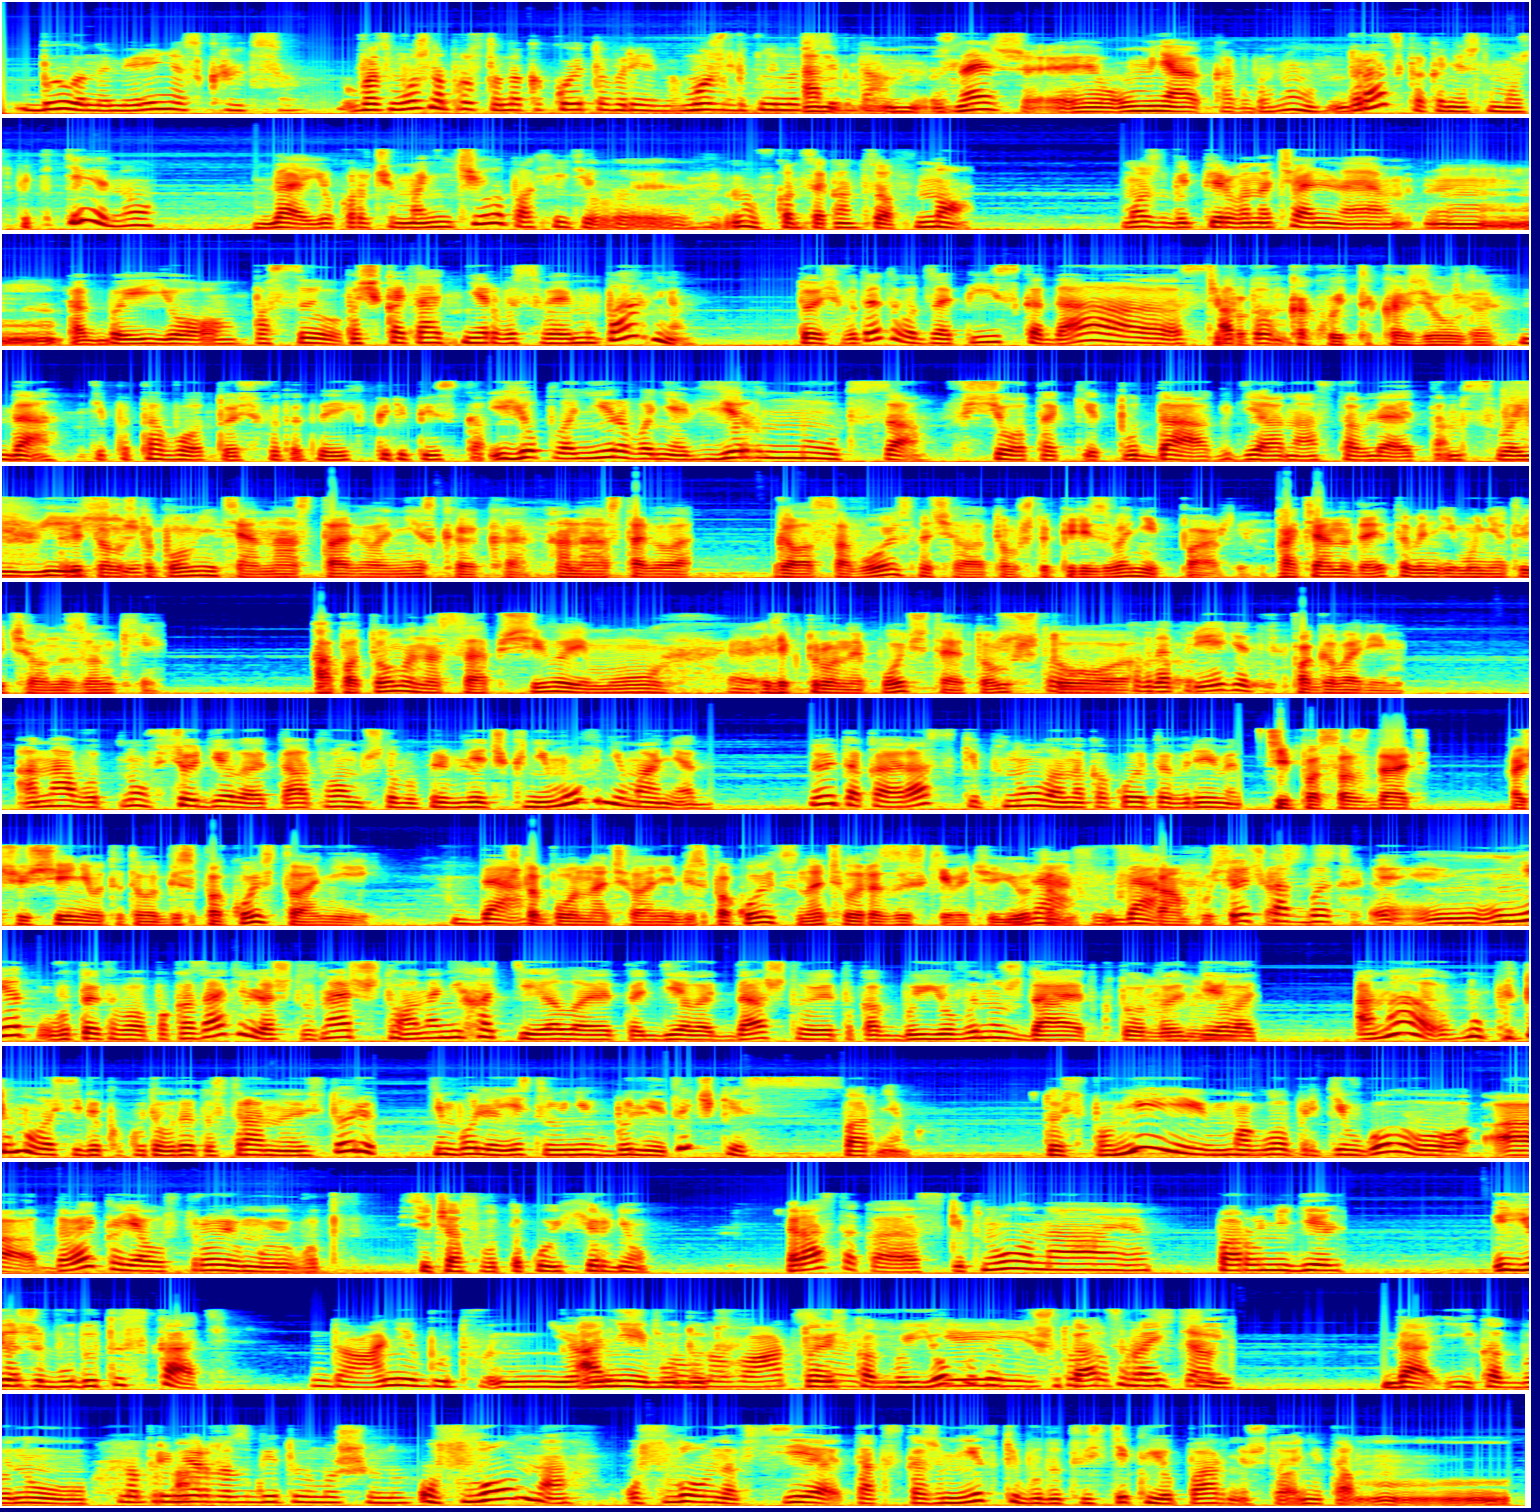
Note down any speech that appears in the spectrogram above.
было намерение скрыться. Возможно, просто на какое-то время. Может быть, не А, навсегда. м, знаешь, э, у меня как бы, ну, дурацкая, конечно, может быть, идея, но да, ее, короче, маничила, похитил, э, ну, в конце концов, но может быть, первоначальная, как бы, ее посыл пощекотать нервы своему парню, то есть вот эта вот записка, да, с- Типа о том, какой ты козел, да? да, типа того, то есть вот это их переписка. Ее планирование вернуться все-таки туда, где она оставляет там свои вещи. При том, что помните, она оставила несколько, она оставила голосовое сначала о том, что перезвонит парню, хотя она до этого ему не отвечала на звонки. А потом она сообщила ему э, электронной почтой о том, что, когда приедет, поговорим. Она вот, ну, все делает о том, чтобы привлечь к нему внимание. Ну и такая раз скипнула на какое-то время. Типа создать ощущение вот этого беспокойства о ней, Да. чтобы он начал о ней беспокоиться, начал разыскивать ее Да, там в, да. в кампусе. То есть как бы э, нет вот этого показателя, что знаешь, что она не хотела это делать, да, что это как бы ее вынуждает кто-то Мгм. делать. Она, ну, придумала себе какую-то вот эту странную историю, тем более, если у них были тычки с парнем, то есть вполне ей могло прийти в голову, а давай-ка я устрою ему вот сейчас вот такую херню. Раз такая скипнула на пару недель, ее же будут искать. Да, они будут нервничать, Они будут- волноваться. То есть, как бы ее будут пытаться простят. найти. Да, и как бы, ну, Например, А. разбитую машину. условно, условно все, так скажем, нитки будут вести к ее парню, что они там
